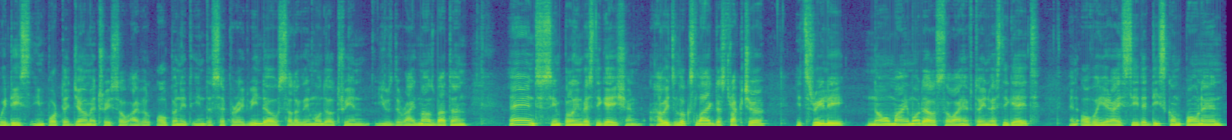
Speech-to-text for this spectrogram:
with this imported geometry so I will open it in the separate window select the model tree and use the right mouse button. And simple investigation. How it looks like the structure it's really no my model so I have to investigate. And over here I see that this component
